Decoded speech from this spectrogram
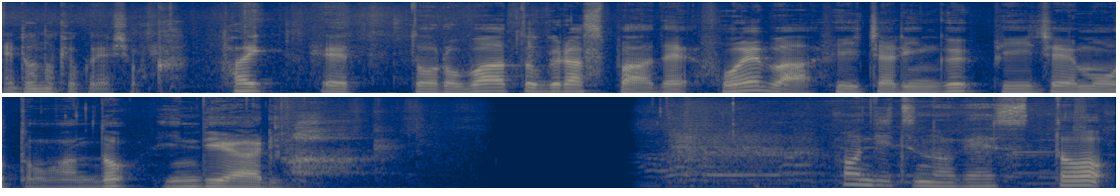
えーどの曲でしょうか？はい、えっとロバート・グラスパーで「フォーエバー」フィーチャリング PJ モートンインディア・アリー。本日のゲスト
